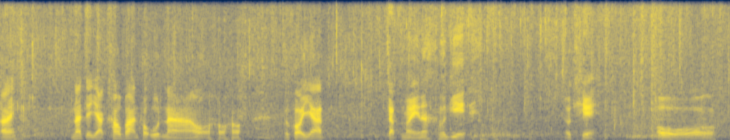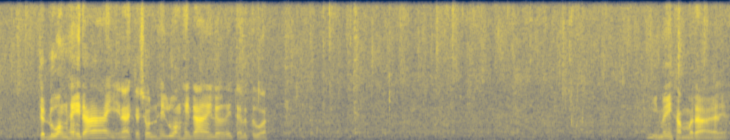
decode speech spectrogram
อะไร น่าจะอยากเข้าบ้านเพราะอูดหนาวเดี๋ยวขออนุญาตจัดใหม่นะ เมื่อกี้ โอเค โอ้จะล่วงให้ได้นะ จะชนให้ล่วงให้ได้เลยแต่ละตัว นี่ไม่ธรรมดาเนี่ย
